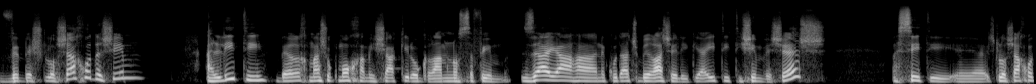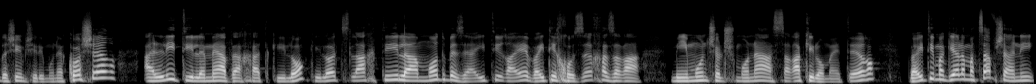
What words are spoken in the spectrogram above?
ובשלושה חודשים עליתי בערך משהו כמו חמישה קילוגרם נוספים. זה היה הנקודת שבירה שלי, כי הייתי 96, עשיתי אה, שלושה חודשים של אימוני כושר, עליתי ל-101 קילו, כי לא הצלחתי לעמוד בזה, הייתי רעב, הייתי חוזר חזרה מאימון של 8-10 קילומטר, והייתי מגיע למצב שאני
